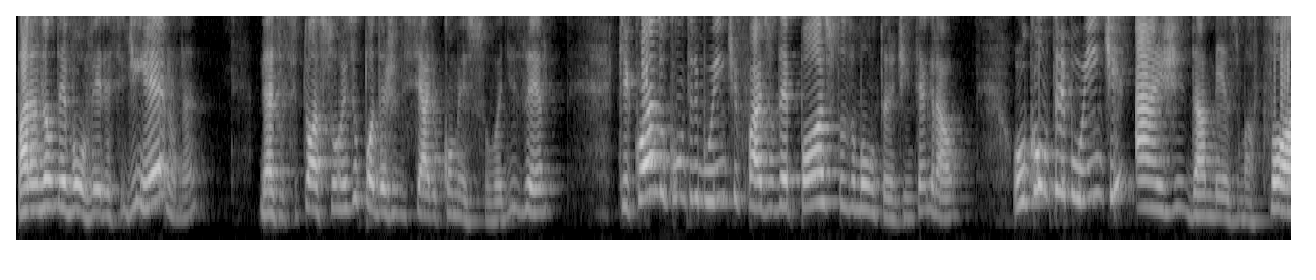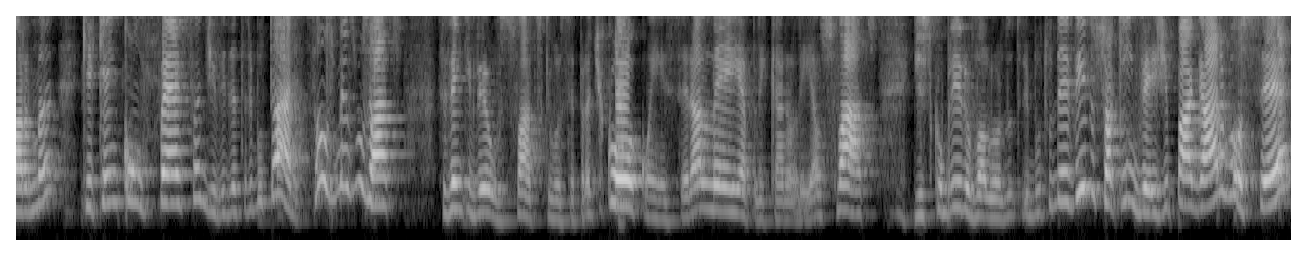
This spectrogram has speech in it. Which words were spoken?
Para não devolver esse dinheiro, né? Nessas situações, o Poder Judiciário começou a dizer que quando o contribuinte faz o depósito do montante integral, o contribuinte age da mesma forma que quem confessa a dívida tributária. São os mesmos atos. Você tem que ver os fatos que você praticou, conhecer a lei, aplicar a lei aos fatos, descobrir o valor do tributo devido, só que em vez de pagar, você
